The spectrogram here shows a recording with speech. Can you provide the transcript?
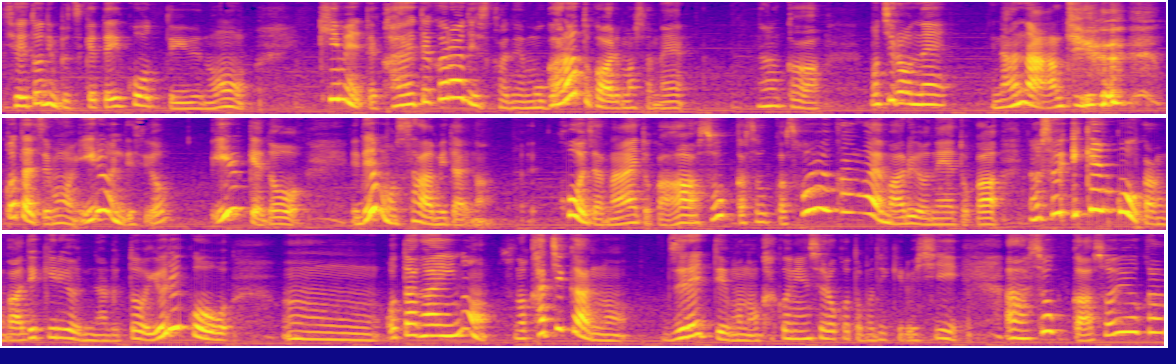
生徒にぶつけていこうっていうのを決めて変えてからですかね。もうガラッと変わりましたね。なんかもちろんねなんなんっていう子たちもいるんですよ。いるけどでもさみたいなこうじゃないとかあそっかそっかそういう考えもあるよねとかなんかそういう意見交換ができるようになるとよりこううんお互いのその価値観のズレっていうものを確認することもできるしあそっかそういう考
